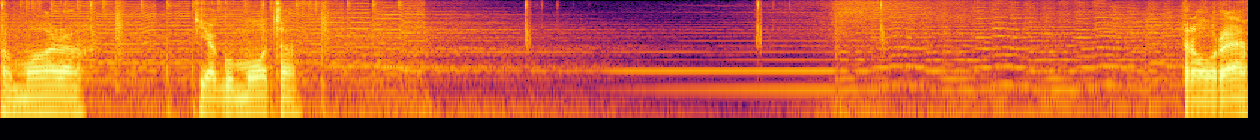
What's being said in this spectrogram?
Камара. Тяго Мота. Трауре.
